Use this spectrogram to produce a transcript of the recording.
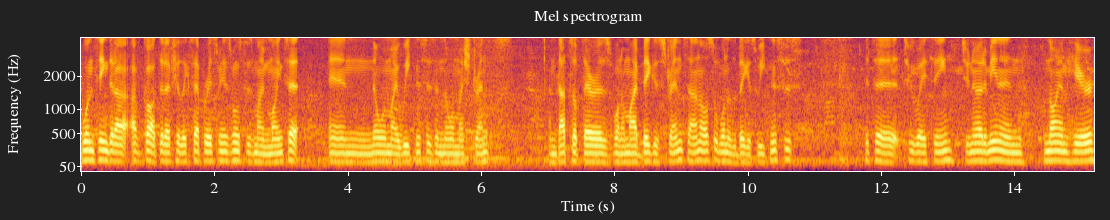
one thing that I, I've got that I feel like separates me as most is my mindset and knowing my weaknesses and knowing my strengths and that's up there as one of my biggest strengths and also one of the biggest weaknesses. it's a two-way thing. Do you know what I mean? And now I'm here,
